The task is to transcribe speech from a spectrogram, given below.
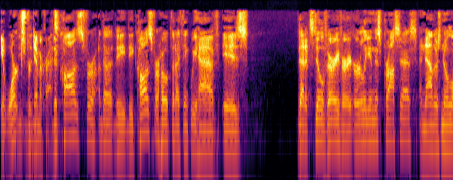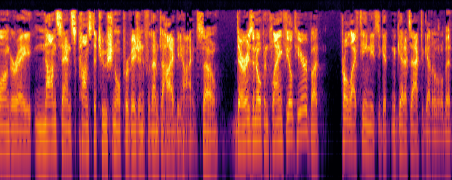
It works for Democrats. The cause for the, the, the cause for hope that I think we have is that it's still very, very early in this process and now there's no longer a nonsense constitutional provision for them to hide behind. So there is an open playing field here, but pro-life team needs to get to get its act together a little bit.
